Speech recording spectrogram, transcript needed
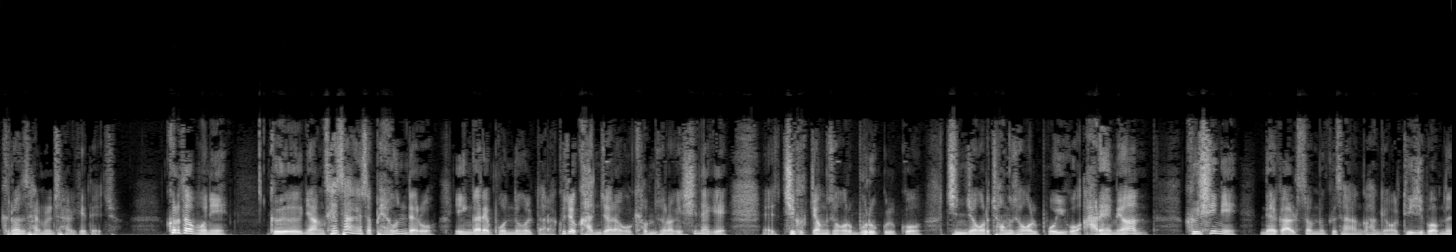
그런 삶을 살게 되죠. 그러다 보니 그냥 세상에서 배운 대로 인간의 본능을 따라 그저 간절하고 겸손하게 신에게 지극정성으로 무릎 꿇고 진정으로 정성을 보이고 아래면 그 신이 내가 알 수 없는 그 상황과 환경을 뒤집어 엎는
